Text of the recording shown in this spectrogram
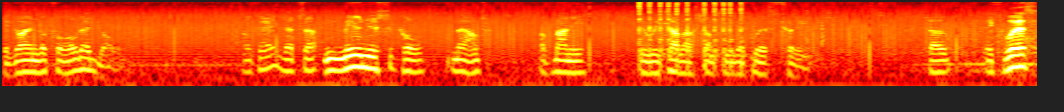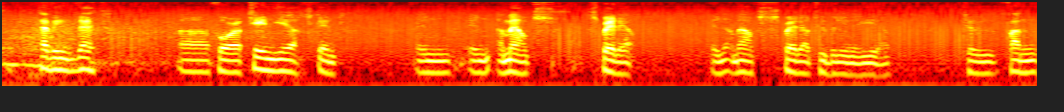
to go and look for all that gold. Okay, that's a municipal amount of money to recover something that's worth trillions. So it's worth having that uh, for a 10-year stint in, in amounts spread out, in amounts spread out 2 billion a year to fund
